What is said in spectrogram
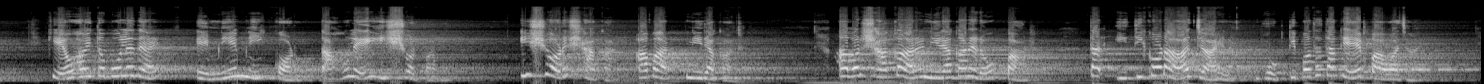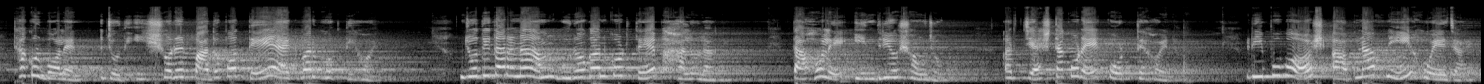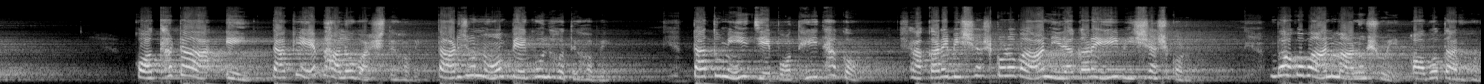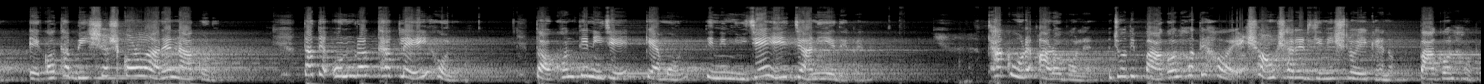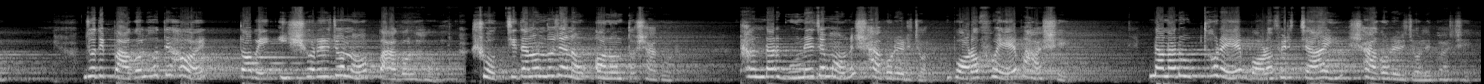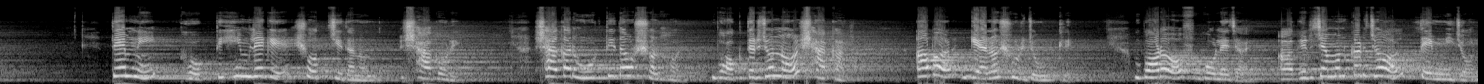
কেউ হয়তো বলে দেয়, এমনি এমনি করো, তাহলে ঈশ্বর পাবে। ঈশ্বর সাকার, আবার নিরাকার। আবার সাকার নিরাকারেরও পার। তার ইতি করা যায় না, ভক্তিপথে তাকে পাওয়া যায়। ঠাকুর বলেন, যদি ঈশ্বরের পাদপদ্মে একবার ভক্তি হয় যদি তার নাম গুণগান করতে ভালো লাগে, তাহলে ইন্দ্রিয় সংযম আর চেষ্টা করে করতে হয় না। রিপুবশ আপনা আপনি হয়ে যায়। কথাটা এই, তাকে ভালোবাসতে হবে, তার জন্য বেগুল হতে হবে। তা তুমি যে পথেই থাকো, সাকারে বিশ্বাস করো বা নিরাকারেই বিশ্বাস করো। ভগবান মানুষ হয়ে অবতার হন, এ কথা বিশ্বাস করো আরে না করো। তাতে অনুরাগ থাকলেই হল। তখন তিনি যে কেমন, তিনি নিজেই জানিয়ে দেবেন। ঠাকুর আরও বলেন, যদি পাগল হতে হয়, সংসারের জিনিস লয়ে কেন পাগল হব? যদি পাগল হতে হয়, তবে ঈশ্বরের জন্য পাগল হও। সচ্চিদানন্দ যেন অনন্ত সাগর। ঠান্ডার গুণে যেমন সাগরের জল বরফ হয়ে ভাসে, নানা রূপ ধরে বরফের চাই সাগরের জলে ভাসে। তেমনি ভক্তিহীন লেগে সচ্চিদানন্দ সাগরে সাকার মূর্তি দর্শন হয়। ভক্তের জন্য সাকার আবার জ্ঞান সূর্য উঠলে। বরফ গলে যায়। আগের যেমনকার জল, তেমনি জল।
